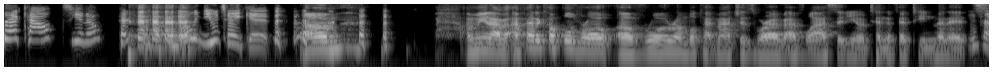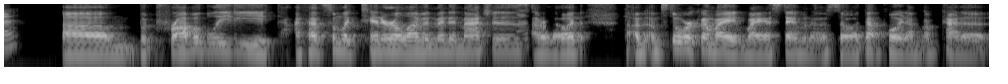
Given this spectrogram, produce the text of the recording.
that counts. You know. no, you take it. um, I mean, I've I've had a couple of Royal of Royal Rumble type matches where I've I've lasted you know ten to fifteen minutes. okay. Um, but probably I've had some like 10 or 11 minute matches. I don't know. I, I'm, I'm still working on my my stamina, so at that point I'm I'm kind of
